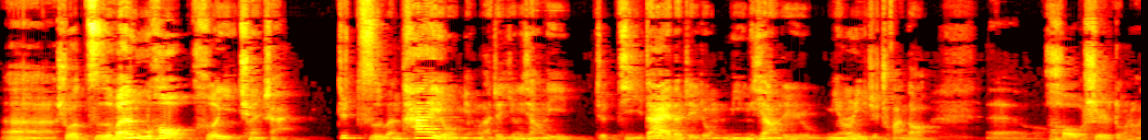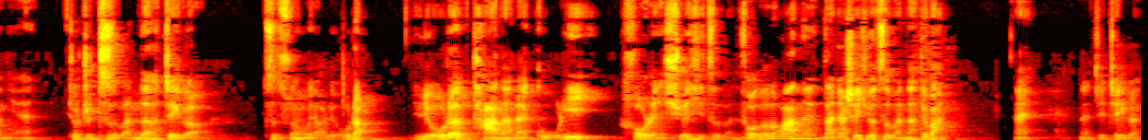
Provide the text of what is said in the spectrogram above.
呃，说子文无后，何以劝善？这子文太有名了，这影响力就几代的这种名相，这种名一直传到呃后世多少年，就是子文的这个子孙我要留着，留着他呢来鼓励后人学习子文，否则的话，那大家谁学子文呢？对吧？哎，那这这个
